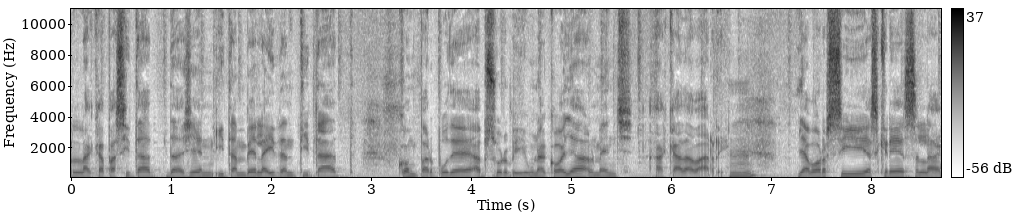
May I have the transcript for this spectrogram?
la capacitat de gent i també la identitat com per poder absorbir una colla, almenys a cada barri. Mhm. Llavors, si es creés la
